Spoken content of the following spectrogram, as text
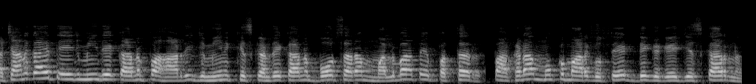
ਅਚਾਨਕ ਆਏ ਤੇਜ਼ ਮੀਂਹ ਦੇ ਕਾਰਨ ਪਹਾੜ ਦੀ ਜ਼ਮੀਨ ਖਿਸਕਣ ਦੇ ਕਾਰਨ ਬਹੁਤ ਸਾਰਾ ਮਲਬਾ ਤੇ ਪੱਥਰ ਭਾਖੜਾ ਮੁੱਖ ਮਾਰਗ ਉੱਤੇ ਡਿੱਗ ਗਏ, ਜਿਸ ਕਾਰਨ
